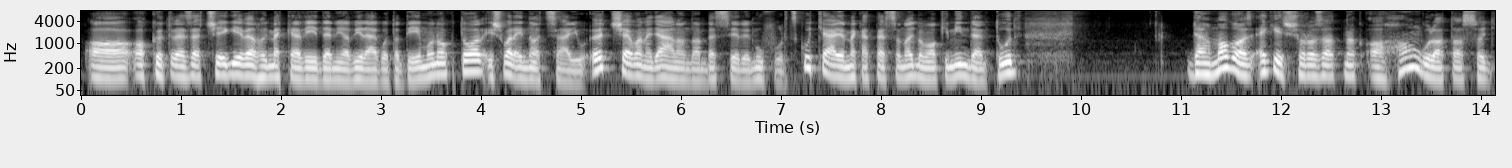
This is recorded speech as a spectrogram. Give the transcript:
a, a kötelezettségével, hogy meg kell védeni a világot a démonoktól, és van egy nagyszájú öccse, van egy állandóan beszélő mufurc kutyája, meg hát persze a nagymama, aki mindent tud, de a maga az egész sorozatnak a hangulat az, hogy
